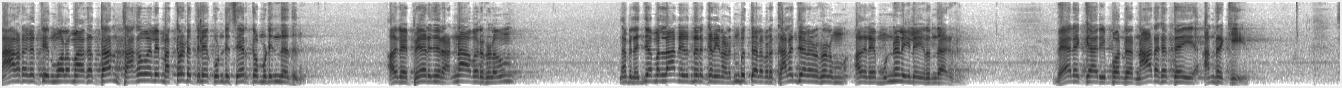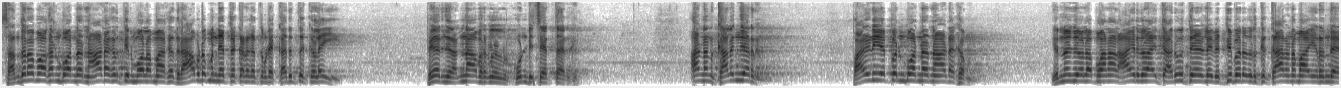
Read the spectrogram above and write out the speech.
நாடகத்தின் மூலமாகத்தான் தகவலை மக்களிடத்திலே கொண்டு சேர்க்க முடிந்தது. அதில் பேரறிஞர் அண்ணா அவர்களும் நம்ம நெஞ்சமெல்லாம் இருந்திருக்கிற என்னோட அன்பு தலைவர் கலைஞர் அவர்களும் அதில் முன்னிலையிலே இருந்தார்கள். வேலைக்காரி போன்ற நாடகத்தை அன்றைக்கு சந்திரமோகன் போன்ற நாடகத்தின் மூலமாக திராவிட முன்னேற்ற கழகத்தினுடைய கருத்துக்களை பேரறிஞர் அண்ணா அவர்கள் கொண்டு சேர்த்தார்கள். அண்ணன் கலைஞர் பழனியப்பன் போன்ற நாடகம் இன்னும் சொல்ல போனால் ஆயிரத்தி தொள்ளாயிரத்தி அறுபத்தி ஏழில் வெற்றி பெறுவதற்கு காரணமாக இருந்த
